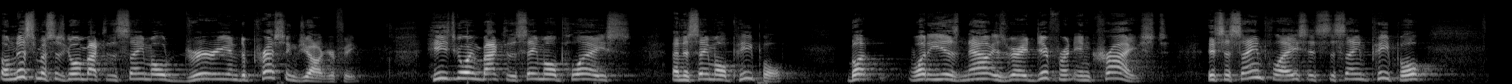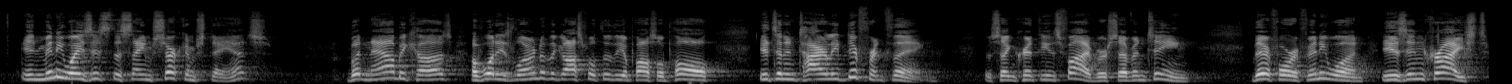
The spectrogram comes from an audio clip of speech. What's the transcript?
Onesimus is going back to the same old dreary and depressing geography. He's going back to the same old place and the same old people. But what he is now is very different in Christ. It's the same place, it's the same people. In many ways, it's the same circumstance. But now, because of what he's learned of the gospel through the Apostle Paul, it's an entirely different thing. 2 Corinthians 5, verse 17. Therefore, if anyone is in Christ,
